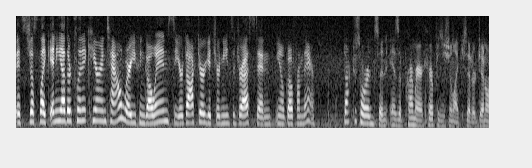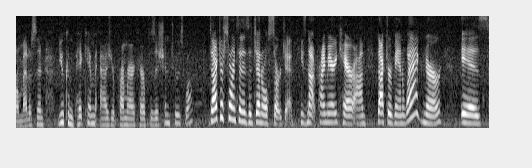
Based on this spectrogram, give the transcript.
it's just like any other clinic here in town where you can go in, see your doctor, get your needs addressed, and you know go from there. Dr. Sorensen is a primary care physician, like you said, or general medicine. You can pick him as your primary care physician too, as well. Dr. Sorensen is a general surgeon. He's not primary care. Um, Dr. Van Wagner is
